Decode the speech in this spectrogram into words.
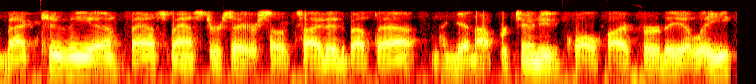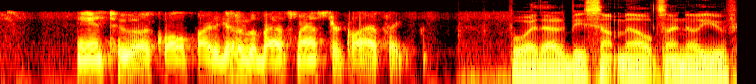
back to the uh, Bassmasters there. So excited about that. Again, opportunity to qualify for the elite and to uh, qualify to go to the Bassmaster Classic boy, that'd be something else. I know you've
